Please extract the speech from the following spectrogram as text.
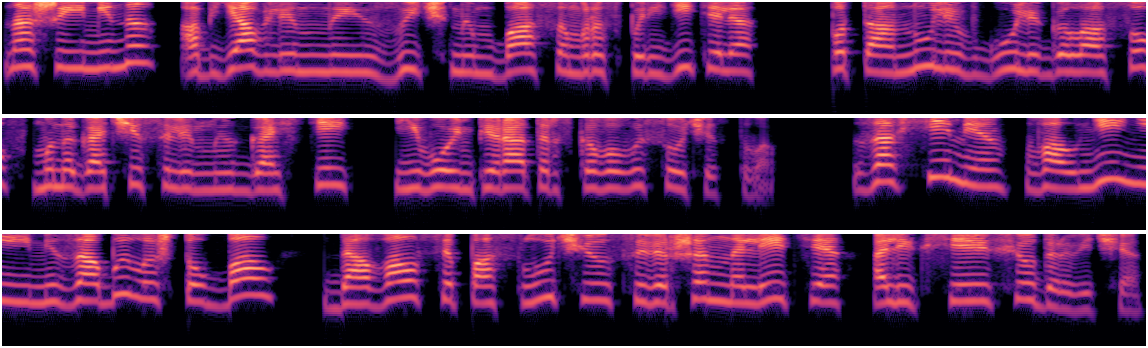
Наши имена, объявленные язычным басом распорядителя, потонули в гуле голосов многочисленных гостей его императорского высочества. За всеми волнениями забыла, что бал давался по случаю совершеннолетия Алексея Федоровича.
